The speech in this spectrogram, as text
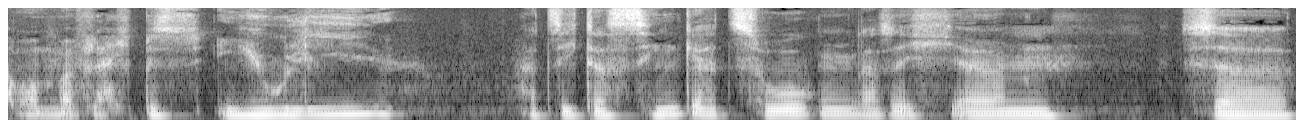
aber mal vielleicht bis Juli hat sich das hingezogen, dass ich ähm, diese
